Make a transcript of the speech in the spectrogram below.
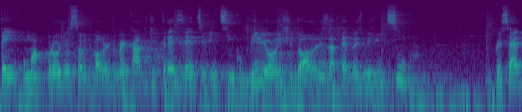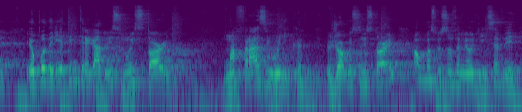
tem uma projeção de valor de mercado de 325 bilhões de dólares até 2025. Percebe? Eu poderia ter entregado isso no story, uma frase única. Eu jogo isso no story, algumas pessoas da minha audiência vê.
